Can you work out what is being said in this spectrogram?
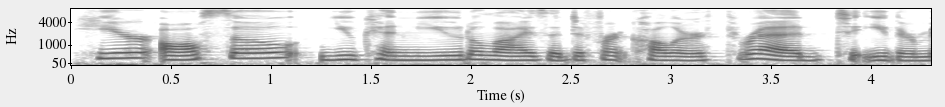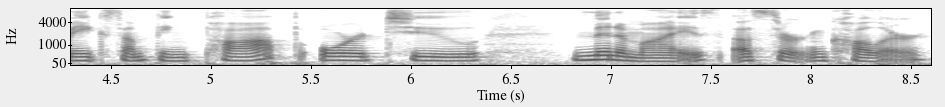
Here also you can utilize a different color thread to either make something pop or to minimize a certain color.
